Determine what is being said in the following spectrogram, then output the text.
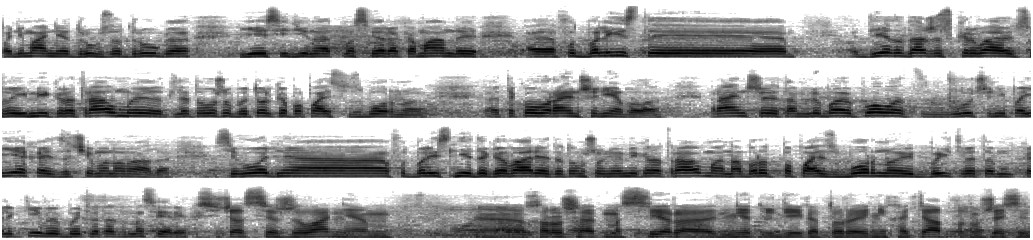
понимание друг за друга, есть единая атмосфера команды. Э, Футболисты э, где-то даже скрывают свои микротравмы для того, чтобы только попасть в сборную. Э, Такого раньше не было. Раньше там любой повод, лучше не поехать, зачем оно надо. Сегодня футболист не договаривает о том, что у него микротравма, а наоборот попасть в сборную, быть в этом коллективе, быть в этой атмосфере. Сейчас все с желанием, э, хорошая атмосфера, нет людей, которые не хотят, потому что если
